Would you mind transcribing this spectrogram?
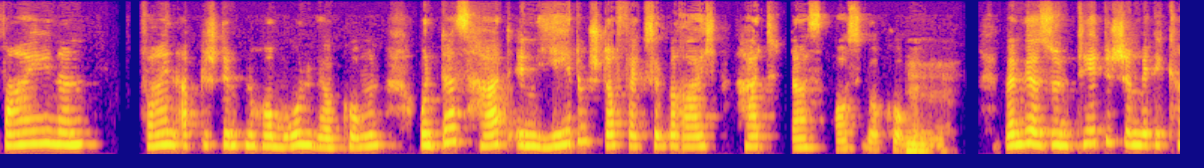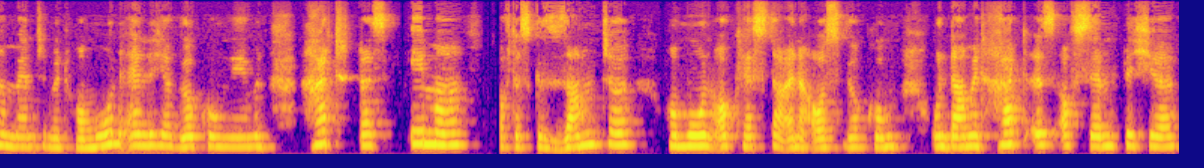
feinen, fein abgestimmten Hormonwirkungen. Und das hat in jedem Stoffwechselbereich hat das Auswirkungen. Mhm. Wenn wir synthetische Medikamente mit hormonähnlicher Wirkung nehmen, hat das immer auf das gesamte Hormonorchester eine Auswirkung und damit hat es auf sämtliche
